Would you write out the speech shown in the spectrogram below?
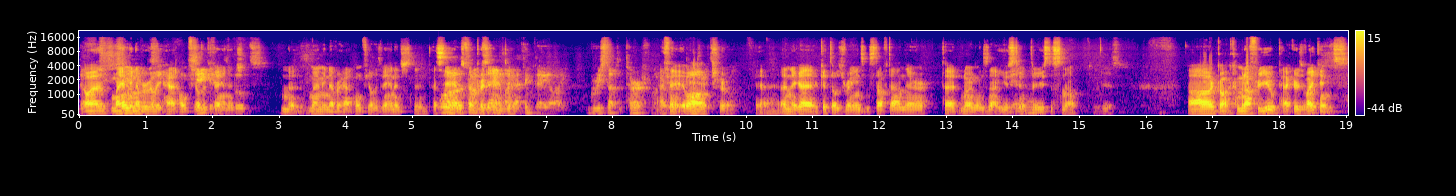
Douglas uh, Miami never really had home field shaking in his advantage. No, Miami never had home field advantage. Well, that's been I'm pretty saying. Like, I think they like greased up the turf. I think. Well, Patriots. true. Yeah, and they got to get those rains and stuff down there that New England's not used Yeah. to. They're used to snow. It is. Uh, go, coming up for you, Packers Vikings.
